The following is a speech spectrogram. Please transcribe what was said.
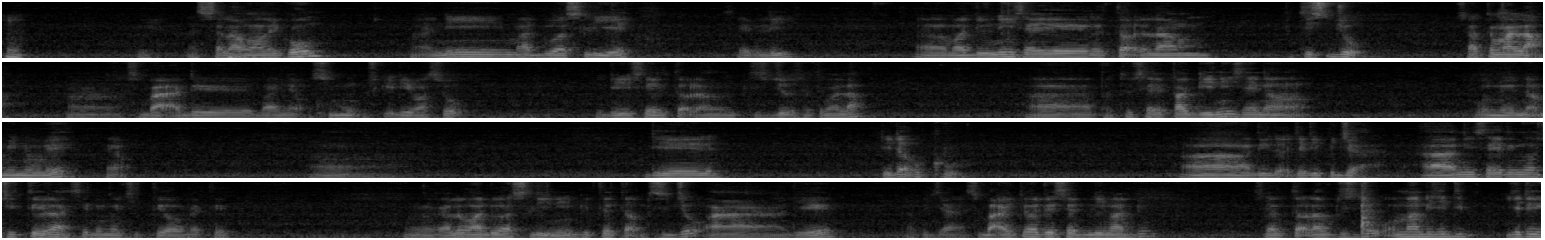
Hmm. Assalamualaikum. Ha, ini madu asli eh. Saya beli. Uh, madu ni saya letak dalam peti sejuk satu malam. Uh, sebab ada banyak semut sikit dia masuk. Jadi saya letak dalam peti sejuk satu malam. Uh, lepas tu saya pagi ni saya nak guna nak minum dia. Tengok. Uh, dia tidak beku. Ha, dia tak jadi pejar. Ha, ni saya dengar cerita lah. Saya dengar cerita orang kata. Hmm, kalau madu asli ni, kita tak sejuk, ha, dia tak pejar. Sebab itu ada saya beli madu. Saya letak dalam sejuk, memang dia jadi jadi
